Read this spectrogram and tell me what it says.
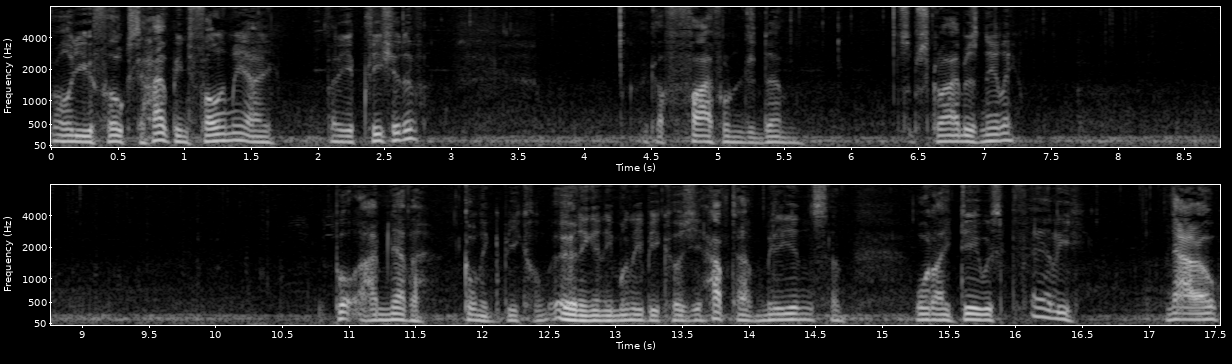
For all you folks that have been following me, I'm very appreciative. I got 500 um, subscribers nearly. But I'm never going to become earning any money because you have to have millions, and what I do is fairly narrow.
